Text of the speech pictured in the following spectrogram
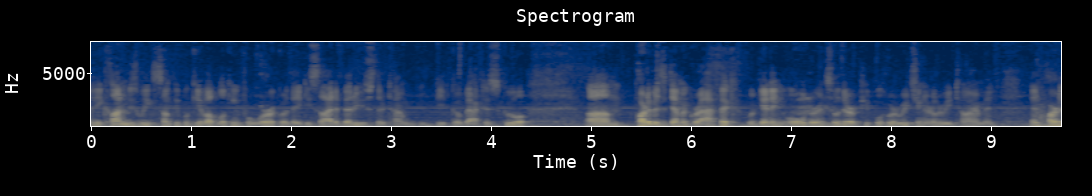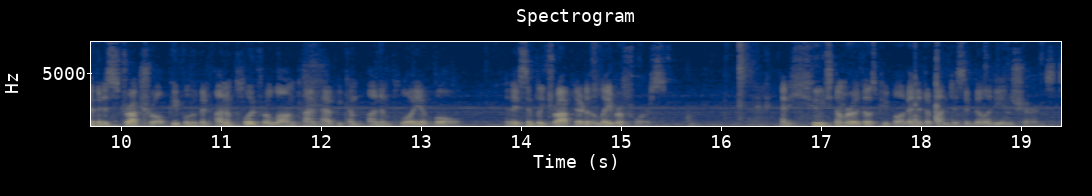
When the economy is weak, some people give up looking for work, or they decide a better use of their time would be to go back to school. Um, part of it is demographic. We're getting older, and so there are people who are reaching early retirement. And part of it is structural. People who've been unemployed for a long time have become unemployable, and they've simply dropped out of the labor force. And a huge number of those people have ended up on disability insurance.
